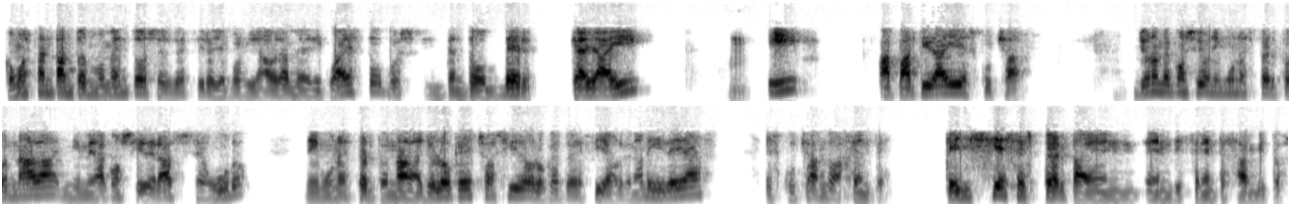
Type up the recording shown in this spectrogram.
como están tantos momentos, es decir, oye, pues mira, ahora me dedico a esto, pues intento ver qué hay ahí hmm. y a partir de ahí escuchar. Yo no me considero ningún experto en nada, ni me da a considerar seguro ningún experto en nada. Yo lo que he hecho ha sido lo que te decía, ordenar ideas escuchando a gente que sí es experta en, diferentes ámbitos.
